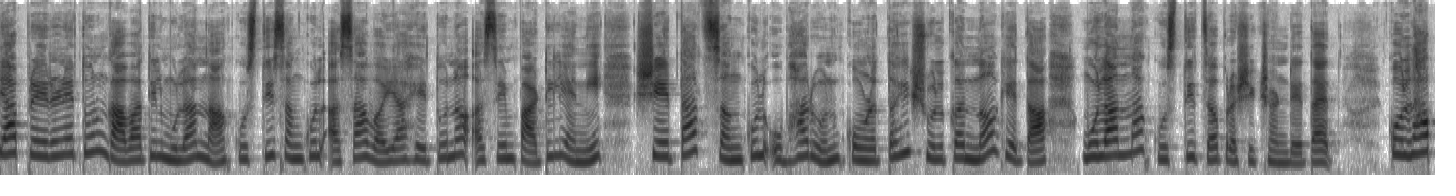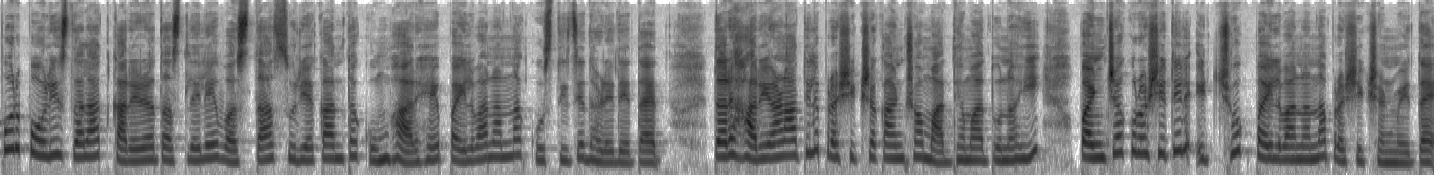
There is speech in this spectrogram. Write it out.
त्या प्रेरणेतून गावातील मुलांना कुस्ती संकुल असावं या हेतूनं असीम पाटील यांनी शेतात संकुल उभारून कोणतंही शुल्क न घेता मुलांना कुस्तीचं प्रशिक्षण देत आहेत. कोल्हापूर पोलीस दलात कार्यरत असलेले वस्ताद सूर्यकांत कुंभार हे पैलवानांना कुस्तीचे धडे देत आहेत. तर हरियाणातील प्रशिक्षकांच्या माध्यमातूनही पंचक्रोशीतील इच्छुक पैलवानांना प्रशिक्षण मिळते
